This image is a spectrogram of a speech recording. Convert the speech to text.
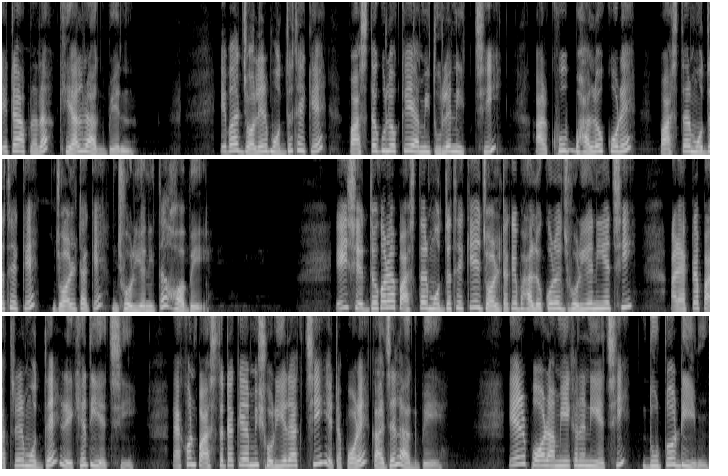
এটা আপনারা খেয়াল রাখবেন। এবার জলের মধ্যে থেকে পাস্তাগুলোকে আমি তুলে নিচ্ছি আর খুব ভালো করে পাস্তার মধ্যে থেকে জলটাকে ঝরিয়ে নিতে হবে। এই সেদ্ধ করা পাস্তার মধ্যে থেকে জলটাকে ভালো করে ঝরিয়ে নিয়েছি আর একটা পাত্রের মধ্যে রেখে দিয়েছি। এখন পাস্তাটাকে আমি সরিয়ে রাখছি, এটা পরে কাজে লাগবে। এরপর আমি এখানে নিয়েছি দুটো ডিম।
